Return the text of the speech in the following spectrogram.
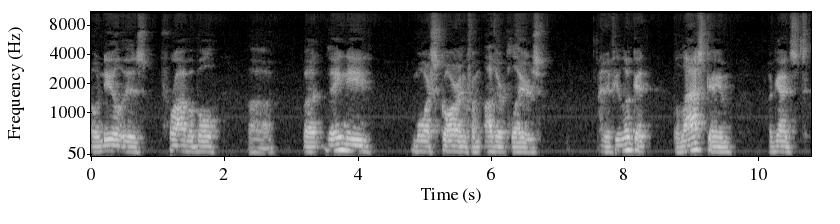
O'Neale is probable. Uh, but they need more scoring from other players. And if you look at the last game against,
